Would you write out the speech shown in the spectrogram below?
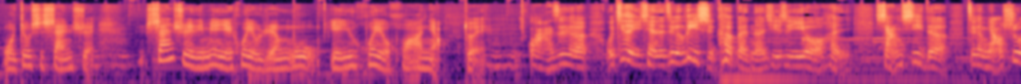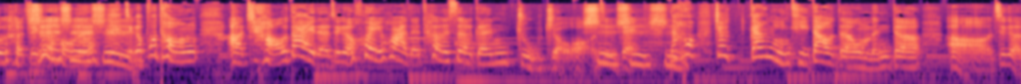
我就是山水。山水里面也会有人物，也会有花鸟。对，哇，这个我记得以前的这个历史课本呢，其实也有很详细的这个描述了这个是我们是是 这个不同啊、朝代的这个绘画的特色跟主轴哦，对是不对？是是。然后就刚您提到的我们的呃这个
